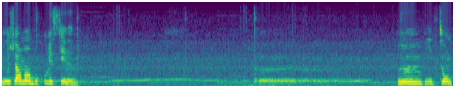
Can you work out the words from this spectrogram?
Légèrement beaucoup risqué même. Euh, euh, oui, donc.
